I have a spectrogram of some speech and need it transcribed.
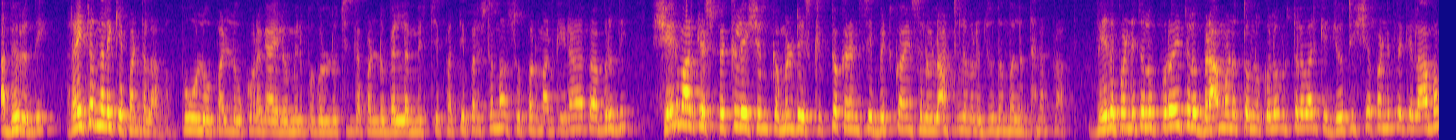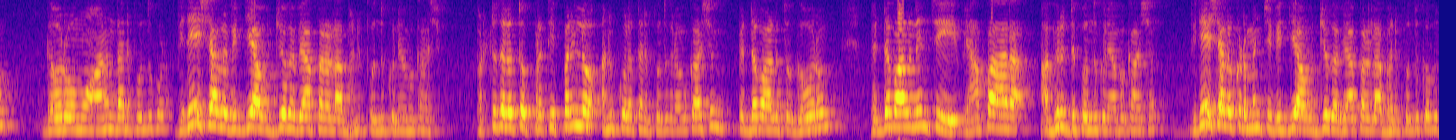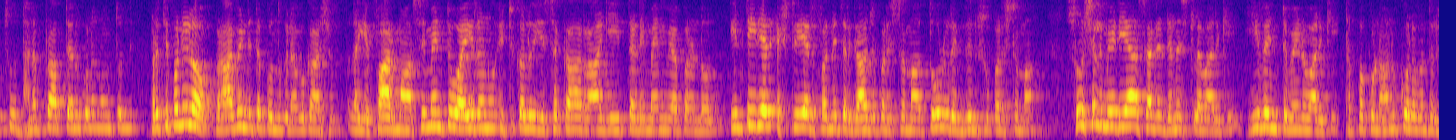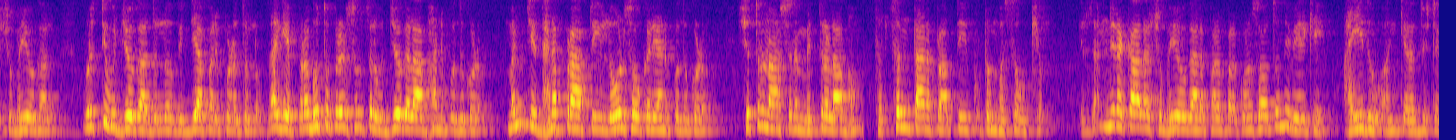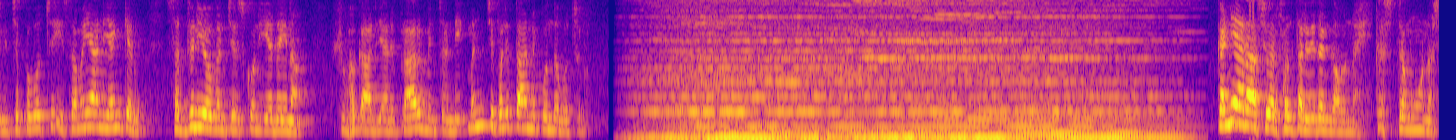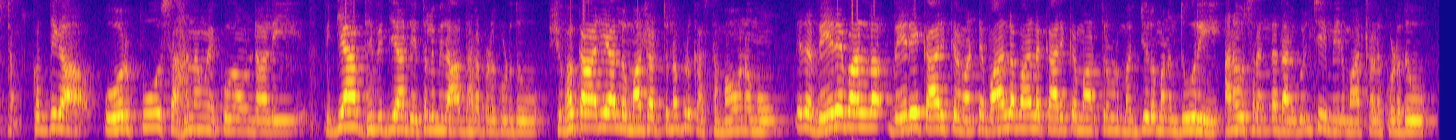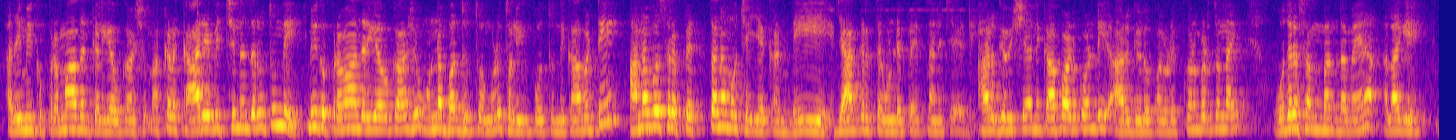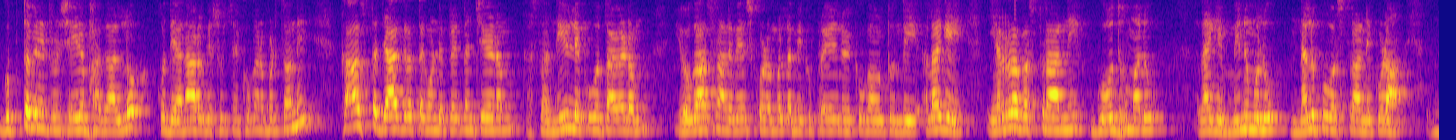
అభివృద్ధి రైతన్నలకి పంట లాభం. పూలు పళ్ళు కూరగాయలు మినపగుళ్ళు చింతపండు బెల్లం మిర్చి పత్తి పరిశ్రమ సూపర్ మార్కెట్ కిరాణా అభివృద్ధి. Share market speculation communities crypto currency bit కాయిన్స్లు లాటరీల వల్ల జూదం వల్ల ధన ప్రాప్తి వేద పండితులు పురోహితులు బ్రాహ్మణత్వం కులవృత్తుల వారికి జ్యోతిష్య పండితులకి లాభం గౌరవము ఆనందాన్ని పొందుకోవడం. విదేశాల్లో విద్యా ఉద్యోగ వ్యాపార లాభాన్ని పొందుకునే అవకాశం. పట్టుదలతో ప్రతి పనిలో అనుకూలతను పొందుకునే అవకాశం పెద్దవాళ్ళతో గౌరవం పెద్దవాళ్ళ నుంచి వ్యాపార అభివృద్ధి పొందుకునే అవకాశం. విదేశాలకు కూడా మంచి విద్యా ఉద్యోగ వ్యాపార లాభాన్ని పొందుకోవచ్చు ధనప్రాప్తి అనుకూలంగా ఉంటుంది. ప్రతి పనిలో ప్రావీణ్యత పొందుకునే అవకాశం. అలాగే ఫార్మా సిమెంటు ఐరన్ ఇటుకలు ఇసుక రాగి ఇత్తడి మైనింగ్ వ్యాపారంలోను ఇంటీరియర్ ఎక్స్టీరియర్ ఫర్నిచర్ గాజు పరిశ్రమ తోలు రెగ్జిన్ షూ పరిశ్రమ సోషల్ మీడియా సాటి జర్నలిస్టుల వారికి ఈవెంట్ మైన వారికి తప్పకుండా అనుకూలవంతుల శుభయోగాలు. వృత్తి ఉద్యోగాదుల్లో విద్యా పరిపూర్ణతల్లో అలాగే ప్రభుత్వ ప్రైవేట్ సంస్థల ఉద్యోగ లాభాన్ని పొందుకోవడం మంచి ధన ప్రాప్తి లోన్ సౌకర్యాన్ని పొందుకోవడం శత్రునాశనం మిత్రలాభం సత్సంతాన ప్రాప్తి కుటుంబ సౌఖ్యం. అన్ని రకాల శుభయోగాల పరంపర కొనసాగుతుంది. వీరికి ఐదు అంకెల అదృష్టంగా చెప్పవచ్చు. ఈ సమయాన్ని అంకెను సద్వినియోగం చేసుకొని ఏదైనా శుభకార్యాన్ని ప్రారంభించండి. మంచి ఫలితాన్ని పొందవచ్చును. కన్యా రాశి వారి ఫలితాలు విధంగా ఉన్నాయి. కష్టము నష్టం. కొద్దిగా ఓర్పు సహనం ఎక్కువగా ఉండాలి. విద్యార్థి విద్యార్థి ఇతరుల మీద ఆధారపడకూడదు. శుభకార్యాల్లో మాట్లాడుతున్నప్పుడు కాస్త మౌనము. లేదా వేరే వాళ్ళ వేరే కార్యక్రమం అంటే వాళ్ళ వాళ్ళ కార్యక్రమం ఆడుతున్నప్పుడు మధ్యలో మనం దూరి అనవసరంగా దాని గురించి మీరు మాట్లాడకూడదు. అది మీకు ప్రమాదం కలిగే అవకాశం. అక్కడ కార్యవిచ్ఛిన్నం జరుగుతుంది. మీకు ప్రమాదం జరిగే అవకాశం ఉన్న బంధుత్వం కూడా తొలగిపోతుంది. కాబట్టి అనవసర పెత్తనము చెయ్యకండి. జాగ్రత్తగా ఉండే ప్రయత్నాన్ని చేయండి. ఆరోగ్య విషయాన్ని కాపాడుకోండి. ఆరోగ్య లోపాలు కూడా ఎక్కువ కనబడుతున్నాయి. ఉదర సంబంధమైన అలాగే గుప్తమైనటువంటి శరీర భాగాల్లో కొద్ది అనారోగ్య సూచన ఎక్కువ కనబడుతుంది. కాస్త జాగ్రత్తగా ఉండే ప్రయత్నం చేయడం కాస్త నీళ్ళు ఎక్కువ తాగడం యోగాసనాలు వేసుకోవడం వల్ల మీకు ప్రయోజనం ఎక్కువగా ఉంటుంది. అలాగే ఎర్ర వస్త్రాన్ని గోధుమలు అలాగే మినుములు నలుపు వస్త్రాన్ని కూడా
